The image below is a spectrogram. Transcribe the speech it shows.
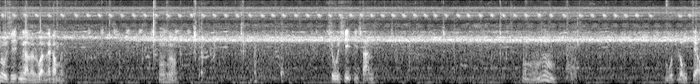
ซูชิเนื้อล้วนๆเลยครับมือซูชิอีสานอืมบุดลงเจียว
